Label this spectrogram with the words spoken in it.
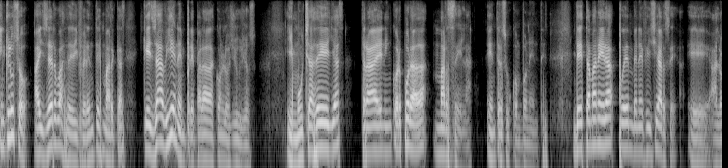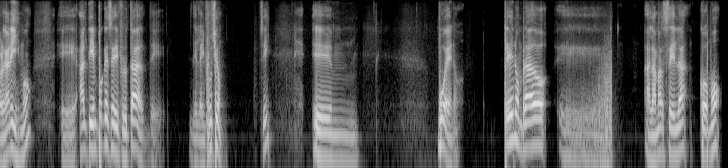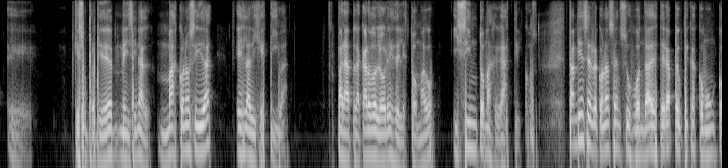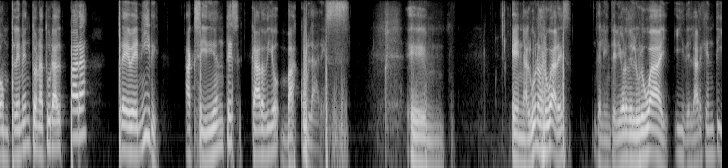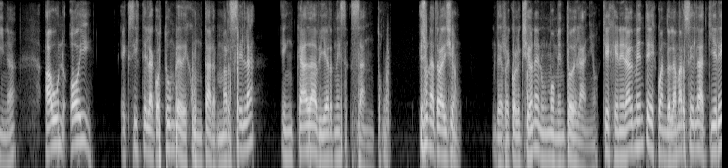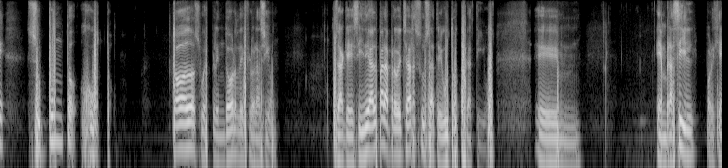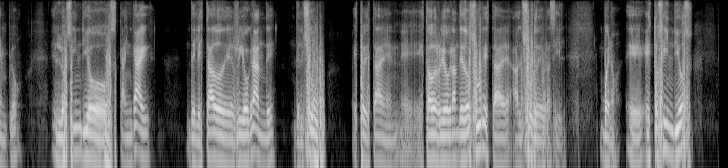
Incluso hay yerbas de diferentes marcas que ya vienen preparadas con los yuyos y muchas de ellas traen incorporada marcela entre sus componentes. De esta manera pueden beneficiarse eh, al organismo eh, al tiempo que se disfruta de, la infusión. ¿sí? Em, bueno, te he nombrado eh, a la Marcela como que su propiedad medicinal más conocida es la digestiva, para aplacar dolores del estómago y síntomas gástricos. También se reconocen sus bondades terapéuticas como un complemento natural para prevenir accidentes cardiovasculares. Em, en algunos lugares del interior del Uruguay y de la Argentina, aún hoy existe la costumbre de juntar Marcela en cada Viernes Santo. Es una tradición de recolección en un momento del año, que generalmente es cuando la Marcela adquiere su punto justo, todo su esplendor de floración. O sea que es ideal para aprovechar sus atributos curativos. Em, en Brasil, por ejemplo, los indios Caingay del estado de Río Grande del sur, esto está en eh, estado de Río Grande do Sur, está eh, al sur de Brasil. Bueno, eh, estos indios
